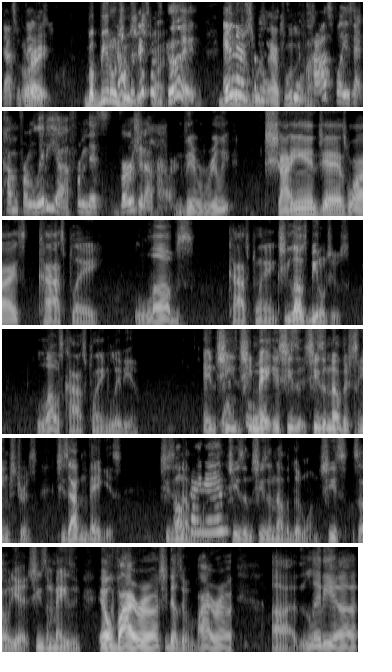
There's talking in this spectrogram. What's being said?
That's what they Right. was- But Beetlejuice No, but this was fun. good. And there's Beetlejuice some was absolutely cool fun. cosplays that come from Lydia from this version of her. They're really Cheyenne Jazz Wise cosplay loves cosplaying. She loves Beetlejuice, loves cosplaying Lydia, and she That's she cool. made and she's she's another seamstress. She's out in Vegas. She's another Okay, one. She's a, she's another good one. She's so yeah, she's amazing. Elvira, she does Elvira, uh, Lydia.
